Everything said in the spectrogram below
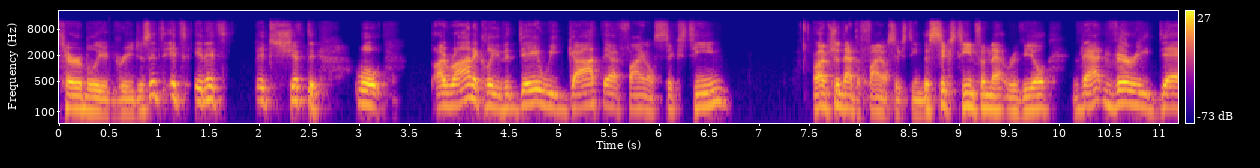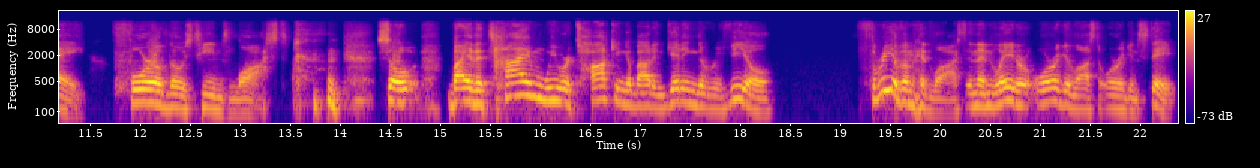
terribly egregious. It's, it's, and it's, it's shifted. Well, ironically, the day we got that final 16, I'm sure not the final 16, the 16 from that reveal, that very day, four of those teams lost. so by the time we were talking about and getting the reveal, three of them had lost. And then later, Oregon lost to Oregon State.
